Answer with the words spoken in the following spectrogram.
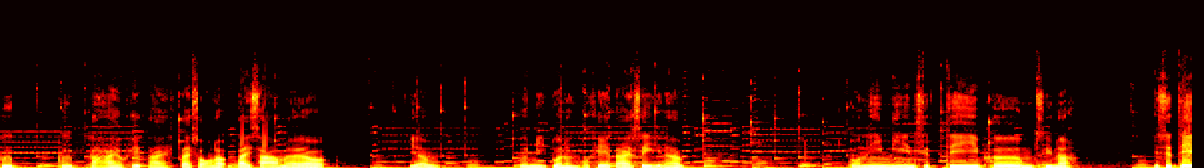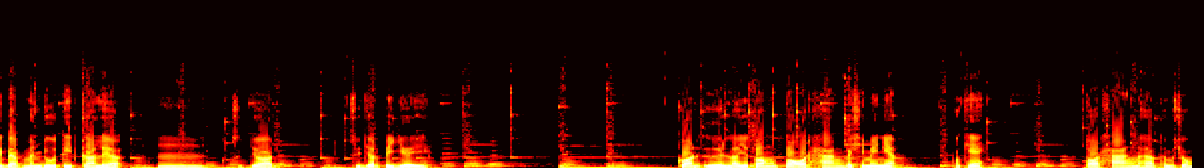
ปึ๊บปึ๊บตาย โอเค ตาย ตายสองแล้ว ตายสามแล้ว เยี่ยมเฮ้ยมีอีกตัวหนึ่งโอเค ตายสี่นะครับ ตรงนี้มี Incity เพิ่มสินะ Incity แบบมันอยู่ติดกันเลยอะอืม สุดยอด สุดยอดไปเยย ก่อนอื่นเราจะต้องต่อทางไปใช่ไหมเนี่ย โอเค ต่อทางนะครับท่านผู้ชม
